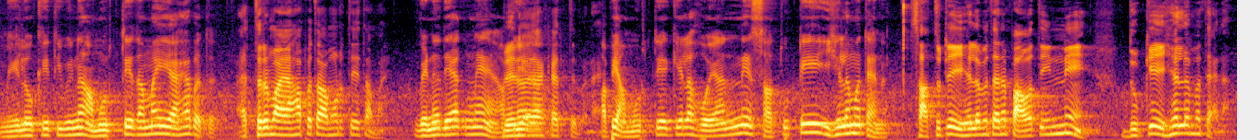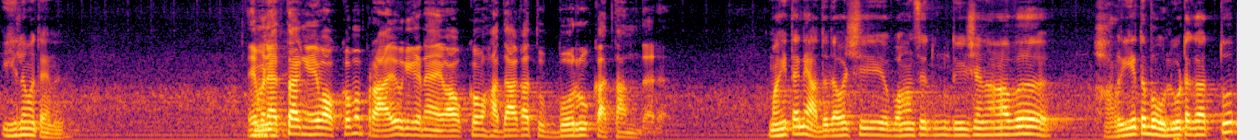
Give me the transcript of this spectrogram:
මේ ලෝකේ තිබෙන අමෘතය තමයි අයහපත. ඇත්තටම අයහපත අමෘතය තමයි. වෙන දෙයක් නෑ. වෙන දෙයක් ඇත්තෙම නෑ. අපි අමෘතය කියලා හොයන්නේ සතුටේ ඉහළම තැන. සතුටේ ඉහළම තැන පවතින්නේ දුකේ ඉහළම තැන. ඉහළම තැන. එහෙම නැත්නම් ඒවා ඔක්කොම ප්‍රායෝගික නෑ. ඒවා ඔක්කොම හදාගත්තු බොරු කතන්දර. මම හිතන්නේ අද දවසේ වහන්සේ දුන්නු දේශනාව හරියටම ඔලුවට ගත්තොත්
